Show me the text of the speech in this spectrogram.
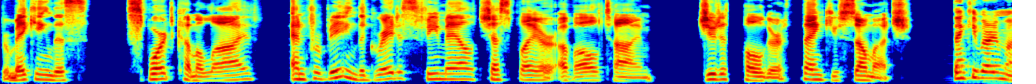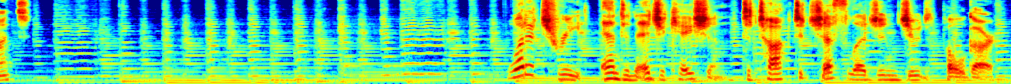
for making this sport come alive, and for being the greatest female chess player of all time. Judith Polgar, thank you so much. Thank you very much. What a treat and an education to talk to chess legend Judith Polgar.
